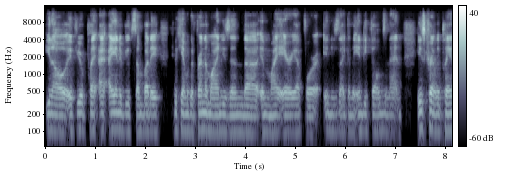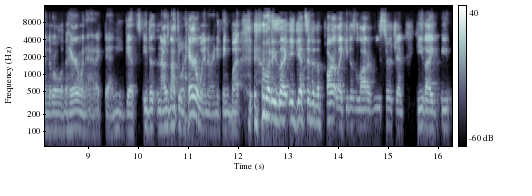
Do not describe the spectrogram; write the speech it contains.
you know, if you're playing, I, I interviewed somebody, became a good friend of mine. He's in the, in my area for, and he's like in the indie films and that. And he's currently playing the role of a heroin addict and he gets, he does, now he's not doing heroin or anything, but, but he's like, he gets into the part, like he does a lot of research and he like, he,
